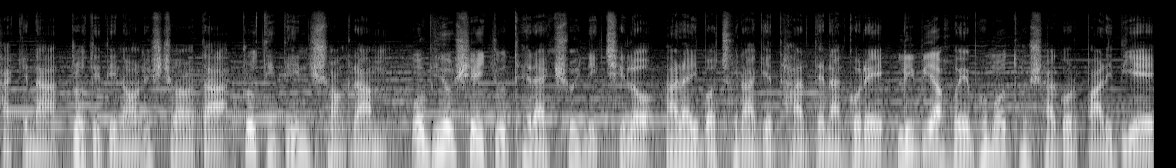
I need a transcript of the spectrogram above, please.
থাকে না। প্রতিদিন অনিশ্চয়তা, প্রতিদিন সংগ্রাম। অভিও সেই যুদ্ধের এক সৈনিক ছিল। আড়াই বছর আগে ধার দেনা করে লিবিয়া হয়ে ভূমধ্য সাগর পাড়ি দিয়ে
